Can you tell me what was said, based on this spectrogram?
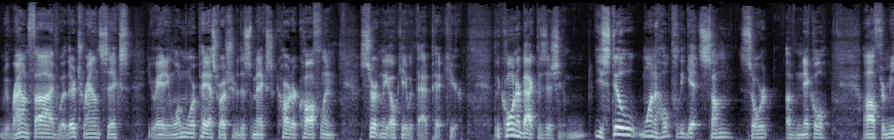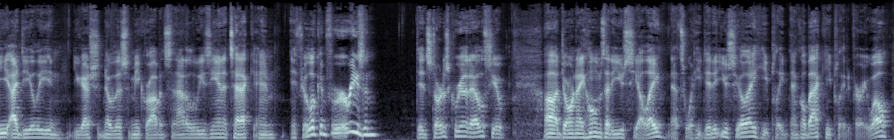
round five, whether it's round six, you're adding one more pass rusher to this mix. Carter Coughlin, certainly okay with that pick here. The cornerback position, you still want to hopefully get some sort of nickel. Uh, for me, ideally, and you guys should know this, Amik Robertson out of Louisiana Tech. And if you're looking for a reason, did start his career at LSU. Uh, Darnay Holmes at UCLA. That's what he did at UCLA. He played nickelback. He played it very well.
